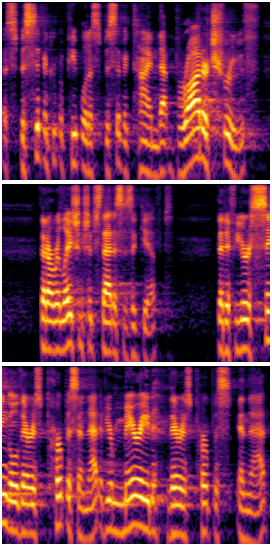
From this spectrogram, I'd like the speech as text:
a, specific group of people at a specific time, that broader truth that our relationship status is a gift, that if you're single, there is purpose in that, if you're married, there is purpose in that,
